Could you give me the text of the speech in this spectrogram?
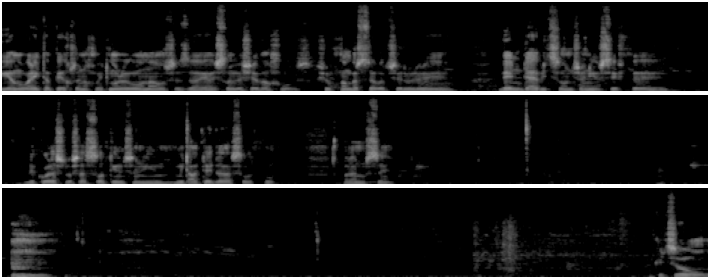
אמורה להתהפך, שאנחנו אתמול הוא אמר שזה היה 27 אחוז. שוב פעם בסרט של אה, בן דוידסון, שאני אוסיף אה, לכל השלושה סרטים שאני מתעתד לעשות פה על הנושא. בקיצור,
